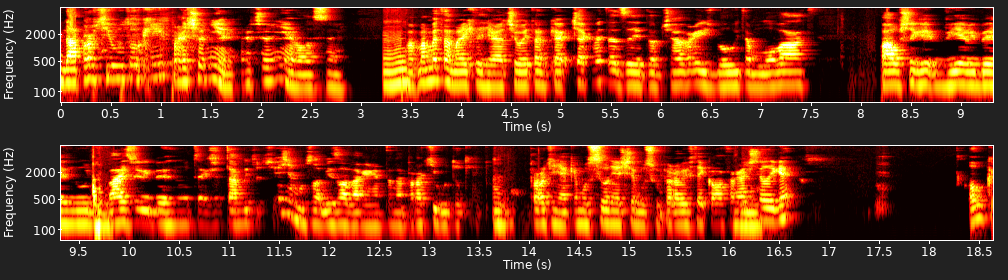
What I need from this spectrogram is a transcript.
naproti útoky, prečo nie? Prečo nie vlastne? Mm-hmm. Máme tam rýchlych hráčov, je tam Čakvetadze, je tam Čavriš, bol tam Lovát, Paušek vie vybehnúť, Vajs vie vybehnúť, takže tam by to tiež musela byť zlá varianta na protiútoky mm. proti nejakému silnejšiemu superovi v tej konferenčnej mm. lige. OK.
